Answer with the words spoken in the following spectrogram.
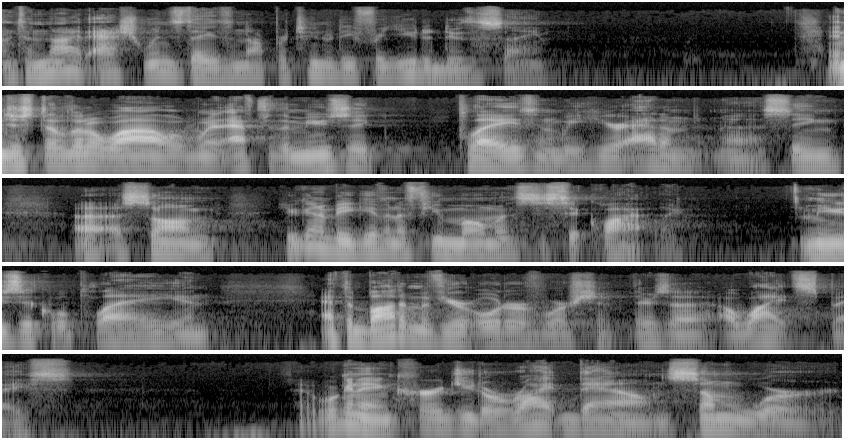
And tonight, Ash Wednesday is an opportunity for you to do the same. In just a little while, when, after the music plays and we hear Adam uh, sing uh, a song, you're going to be given a few moments to sit quietly. Music will play, and at the bottom of your order of worship, there's a, a white space. We're going to encourage you to write down some word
